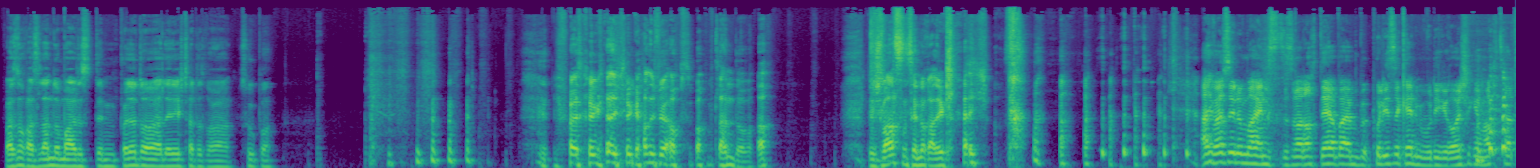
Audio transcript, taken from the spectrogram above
Ich weiß noch, als Lando mal das, den Predator erledigt hat, das war super. ich weiß gar nicht, gar nicht mehr, ob es überhaupt Lando war. Die Schwarzen sehen doch alle gleich aus. Ah, ich weiß, wie du meinst. Das war doch der beim Police Academy, wo die Geräusche gemacht hat.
